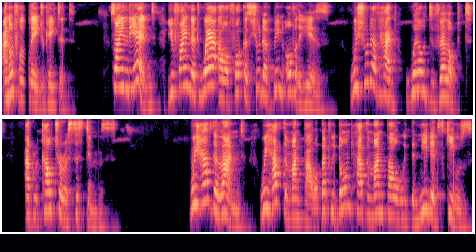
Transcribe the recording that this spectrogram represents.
are not for the educated. So in the end, you find that where our focus should have been over the years, we should have had well developed agricultural systems. We have the land, we have the manpower, but we don't have the manpower with the needed skills.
